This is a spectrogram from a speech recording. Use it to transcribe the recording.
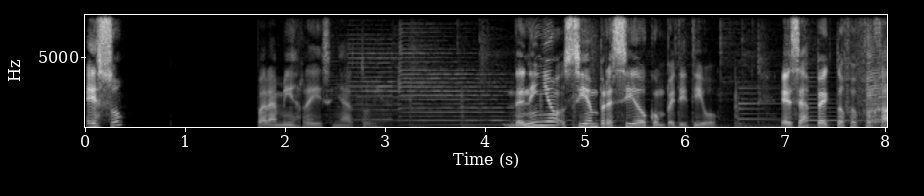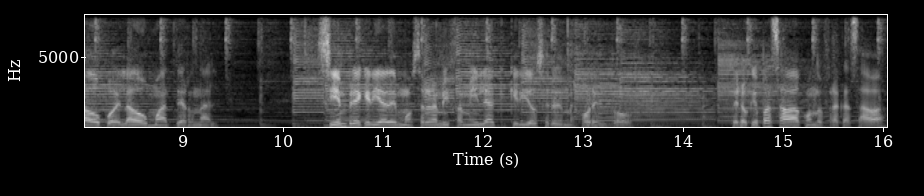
Eso, para mí, es rediseñar tu vida. De niño siempre he sido competitivo. Ese aspecto fue forjado por el lado maternal. Siempre quería demostrar a mi familia que quería ser el mejor en todo. Pero ¿qué pasaba cuando fracasaba?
